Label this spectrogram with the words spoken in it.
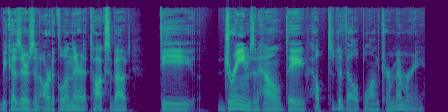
because there's an article in there that talks about the dreams and how they help to develop long term memory.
